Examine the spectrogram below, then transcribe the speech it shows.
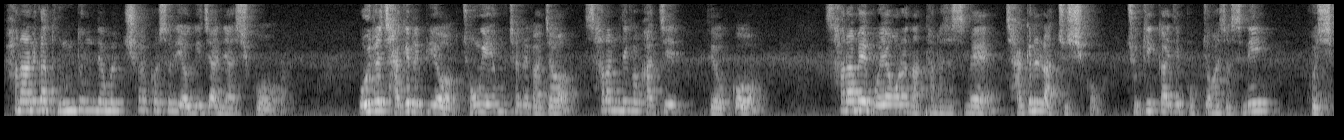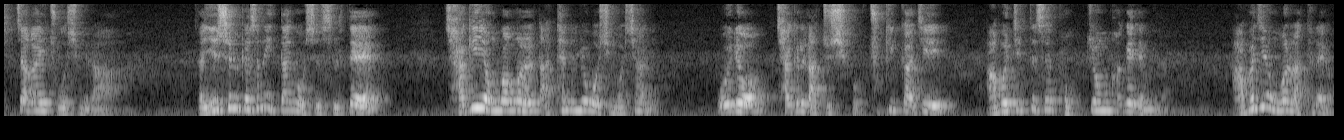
하나님과 동등됨을 취할 것으로 여기지 아니하시고 오히려 자기를 비어 종의 형체를 가져 사람들과 같이 되었고 사람의 모양으로 나타나셨음에 자기를 낮추시고 죽기까지 복종하셨으니 곧 십자가에 죽으심이라. 자, 예수님께서는 이 땅에 오셨을 때 자기 영광을 나타내려고 오신 것이 아니고 오히려 자기를 낮추시고 죽기까지 아버지 뜻에 복종하게 됩니다. 아버지 영광을 나타내요.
